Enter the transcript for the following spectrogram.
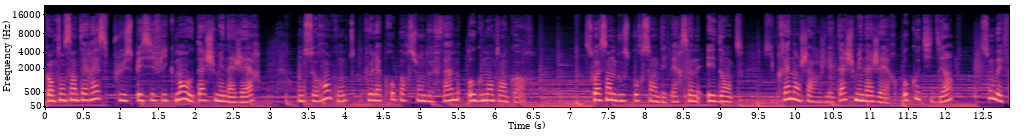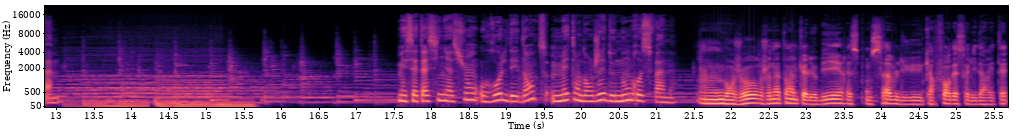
Quand on s'intéresse plus spécifiquement aux tâches ménagères, on se rend compte que la proportion de femmes augmente encore. 72% des personnes aidantes qui prennent en charge les tâches ménagères au quotidien sont des femmes. Mais cette assignation au rôle d'aidante met en danger de nombreuses femmes. Bonjour, Jonathan Alcaliobi, responsable du Carrefour des Solidarités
